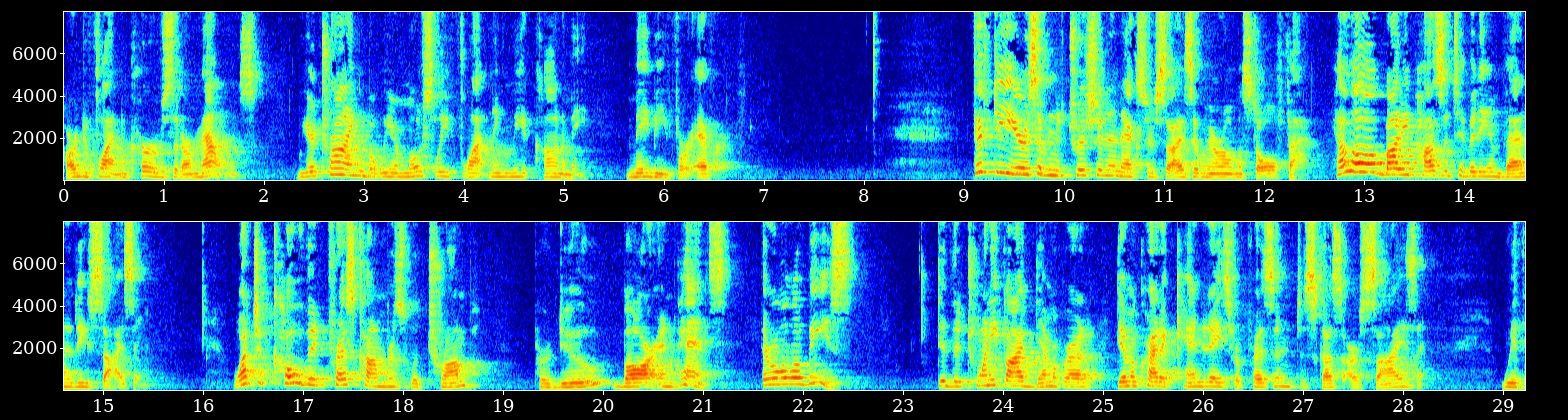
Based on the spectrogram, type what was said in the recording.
Hard to flatten curves that are mountains. We are trying, but we are mostly flattening the economy, maybe forever. 50 years of nutrition and exercise, and we are almost all fat. Hello, body positivity and vanity sizing. Watch a COVID press conference with Trump, Perdue, Barr, and Pence. They're all obese. Did the 25 Democrat, Democratic candidates for president discuss our size with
